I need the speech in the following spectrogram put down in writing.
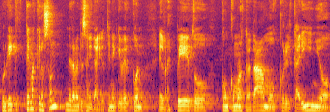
Porque hay temas que no son netamente sanitarios, tienen que ver con el respeto, con cómo nos tratamos, con el cariño,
